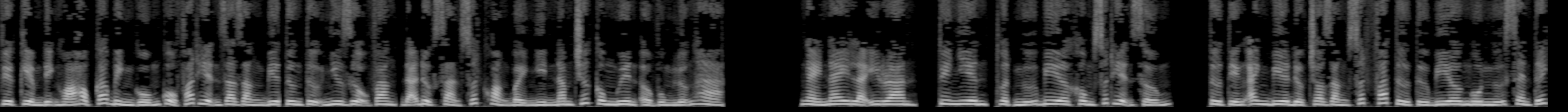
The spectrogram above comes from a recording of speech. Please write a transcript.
Việc kiểm định hóa học các bình gốm cổ phát hiện ra rằng bia tương tự như rượu vang đã được sản xuất khoảng 7.000 năm trước công nguyên ở vùng Lưỡng Hà. Ngày nay là Iran. Tuy nhiên, thuật ngữ bia không xuất hiện sớm. Từ tiếng Anh bia được cho rằng xuất phát từ từ bia ngôn ngữ Celtic.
